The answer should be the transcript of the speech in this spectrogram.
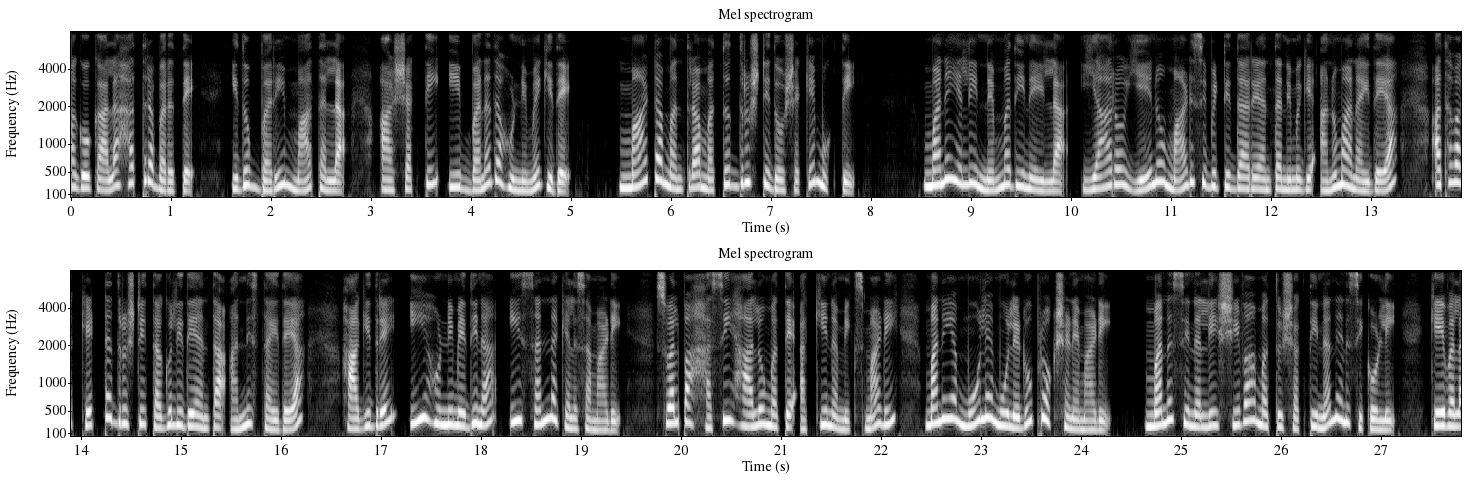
ಆಗೋ ಕಾಲ ಹತ್ರ ಬರುತ್ತೆ. ಇದು ಬರೀ ಮಾತಲ್ಲ, ಆ ಶಕ್ತಿ ಈ ಬನದ ಹುಣ್ಣಿಮೆಗಿದೆ. ಮಾಟ ಮಂತ್ರ ಮತ್ತು ದೃಷ್ಟಿದೋಷಕ್ಕೆ ಮುಕ್ತಿ. ಮನೆಯಲ್ಲಿ ನೆಮ್ಮದಿನೇ ಇಲ್ಲ, ಯಾರೋ ಏನೋ ಮಾಡಿಸಿಬಿಟ್ಟಿದ್ದಾರೆ ಅಂತ ನಿಮಗೆ ಅನುಮಾನ ಇದೆಯಾ? ಅಥವಾ ಕೆಟ್ಟ ದೃಷ್ಟಿ ತಗುಲಿದೆ ಅಂತ ಅನ್ನಿಸ್ತಾ ಇದೆಯಾ? ಹಾಗಿದ್ರೆ ಈ ಹುಣ್ಣಿಮೆ ದಿನ ಈ ಸಣ್ಣ ಕೆಲಸ ಮಾಡಿ, ಸ್ವಲ್ಪ ಹಸಿ ಹಾಲು ಮತ್ತೆ ಅಕ್ಕಿನ ಮಿಕ್ಸ್ ಮಾಡಿ ಮನೆಯ ಮೂಲೆ ಮೂಲೆಗೂ ಪ್ರೋಕ್ಷಣೆ ಮಾಡಿ. ಮನಸ್ಸಿನಲ್ಲಿ ಶಿವ ಮತ್ತು ಶಕ್ತಿನ ನೆನೆಸಿಕೊಳ್ಳಿ. ಕೇವಲ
